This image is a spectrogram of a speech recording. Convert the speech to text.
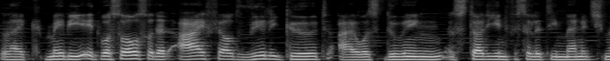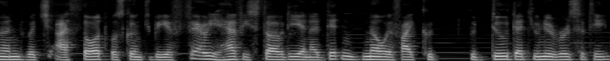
like, maybe it was also that I felt really good. I was doing a study in facility management, which I thought was going to be a very heavy study, and I didn't know if I could could do that university.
